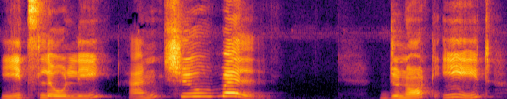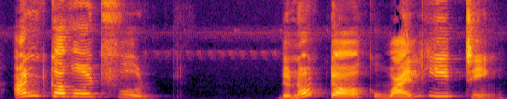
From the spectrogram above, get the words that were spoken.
Eat slowly and chew well. Do not eat uncovered food. Do not talk while eating.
